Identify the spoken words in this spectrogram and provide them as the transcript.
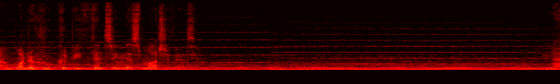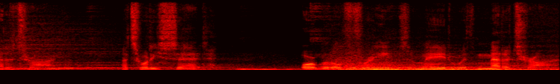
I wonder who could be fencing this much of it. Metatron. That's what he said. Orbital frames are made with Metatron.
